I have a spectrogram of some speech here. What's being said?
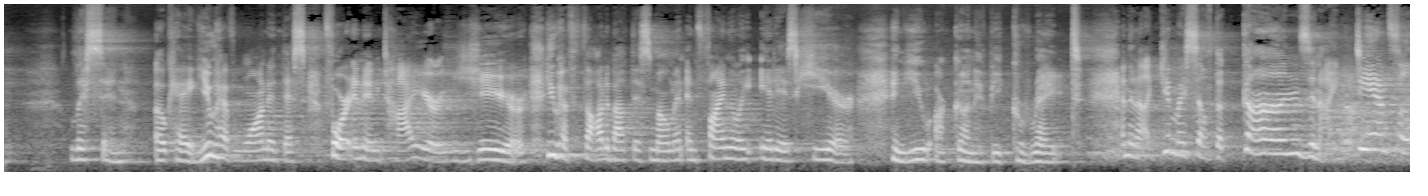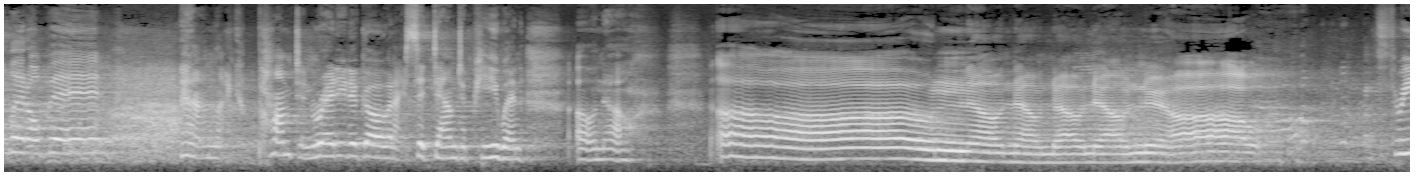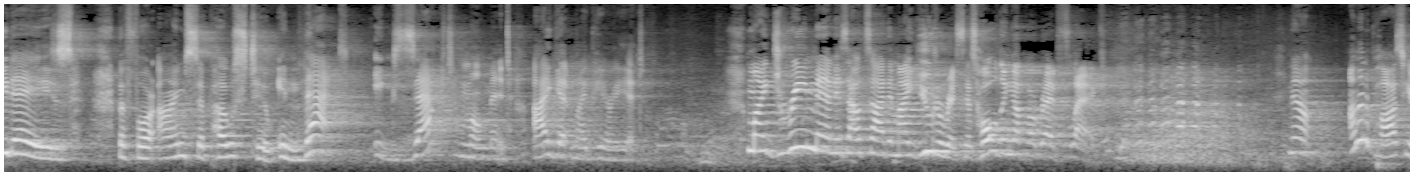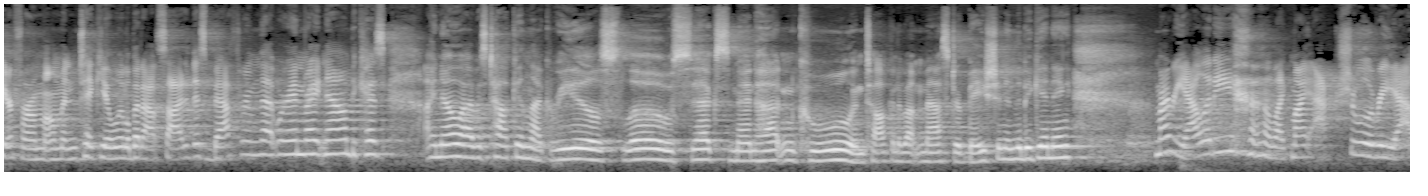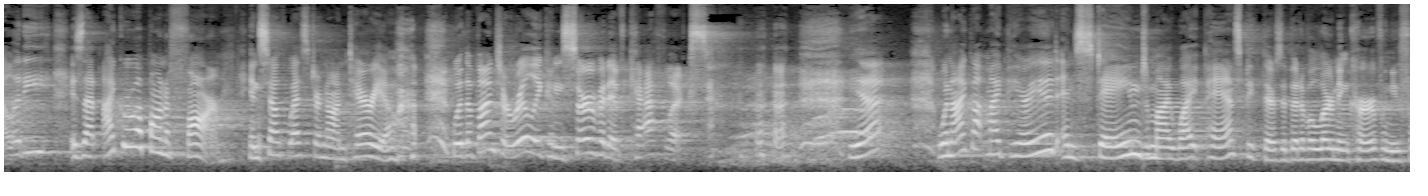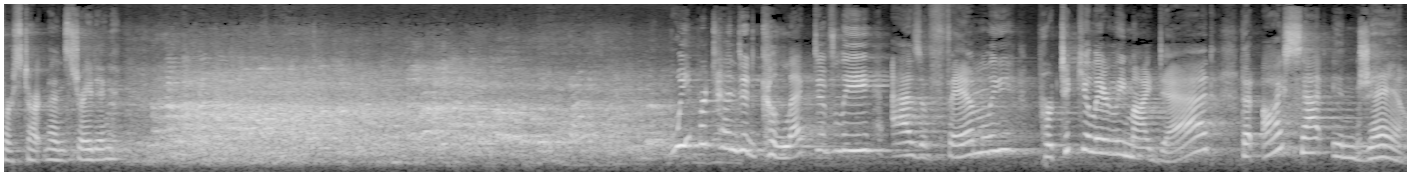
Listen, okay, you have wanted this for an entire year. You have thought about this moment, and finally it is here, and you are gonna be great. And then I like give myself the guns, and I dance a little bit, and I'm like pumped and ready to go, and I sit down to pee when, oh no. Oh, no, no, no, no, no. Three days before I'm supposed to. In that exact moment, I get my period. My dream man is outside and my uterus is holding up a red flag. now, I'm gonna pause here for a moment and take you a little bit outside of this bathroom that we're in right now because I know I was talking like real slow sex, Manhattan cool, and talking about masturbation in the beginning. My reality, like my actual reality, is that I grew up on a farm in southwestern Ontario with a bunch of really conservative Catholics. yeah. When I got my period and stained my white pants, there's a bit of a learning curve when you first start menstruating. we pretended collectively as a family particularly my dad, that I sat in jam.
